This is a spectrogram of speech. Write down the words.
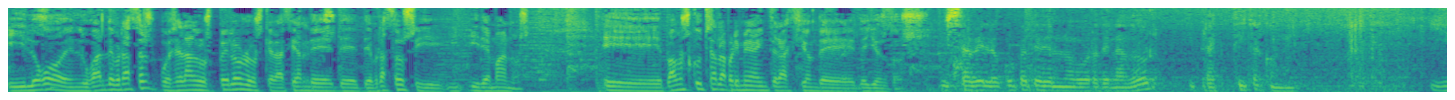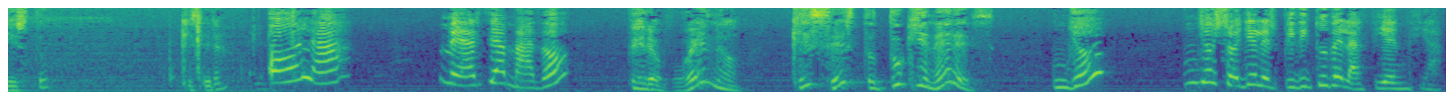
y luego en lugar de brazos pues eran los pelos los que le hacían de, brazos y, de manos. Vamos a escuchar la primera interacción de- de ellos dos. Isabel, ocúpate del nuevo ordenador y practica con él. ¿Y esto? ¿Qué será? Hola, ¿me has llamado? Pero bueno, ¿qué es esto? ¿Tú quién eres? ¿Yo? Yo soy el espíritu de la ciencia.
